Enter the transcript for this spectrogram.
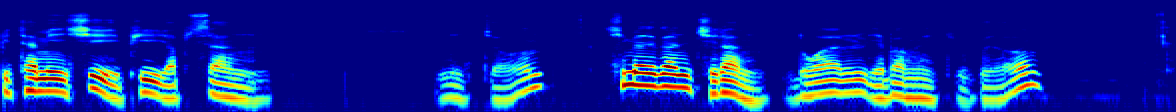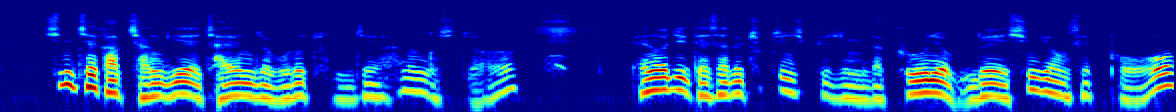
비타민 C, B 엽산이 있죠. 심혈관 질환, 노화를 예방해 주고요. 신체 각 장기에 자연적으로 존재하는 것이죠. 에너지 대사를 촉진시켜 줍니다. 근육, 뇌, 신경세포,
